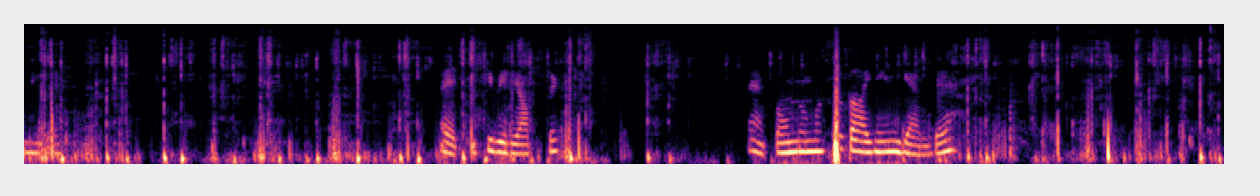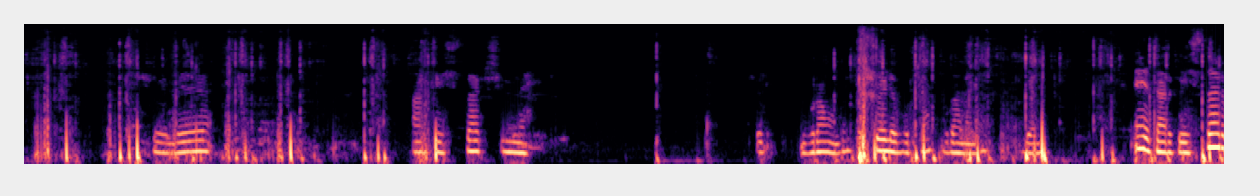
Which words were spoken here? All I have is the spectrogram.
Şimdi. Evet 2-1 yaptık. Evet dondurması daha yeni geldi. Şöyle arkadaşlar şimdi şöyle vuramadım. Şöyle vuracağım. Vuramadım. Gidelim. Evet arkadaşlar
